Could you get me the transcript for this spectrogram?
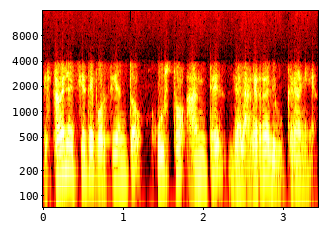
estaba en el 7% justo antes de la guerra de Ucrania.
